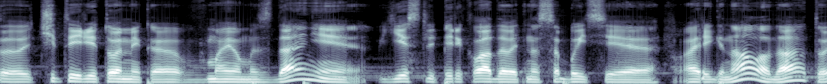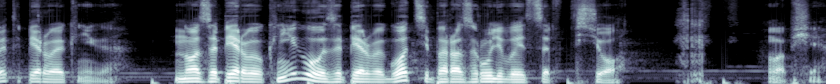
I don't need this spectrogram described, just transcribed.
э, четыре томика в моем издании, если перекладывать на события оригинала, да, то это первая книга. Ну а за первую книгу, за первый год, типа, разруливается все. Вообще.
